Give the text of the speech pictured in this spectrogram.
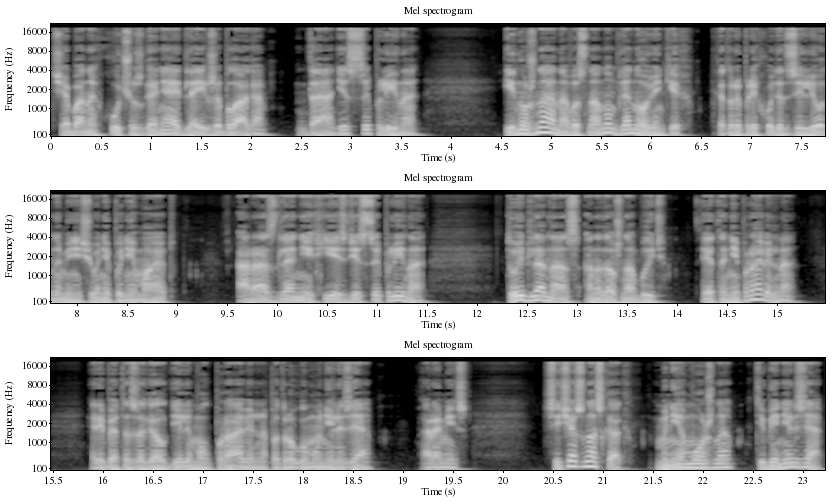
Чабан их кучу сгоняет для их же блага. Да, дисциплина. И нужна она в основном для новеньких, которые приходят зелеными, ничего не понимают. А раз для них есть дисциплина, то и для нас она должна быть. Это неправильно? Ребята загалдели, мол, правильно, по-другому нельзя. Арамис. Сейчас у нас как? Мне можно, тебе нельзя.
